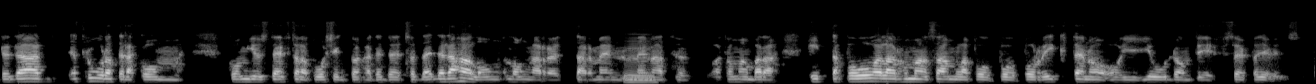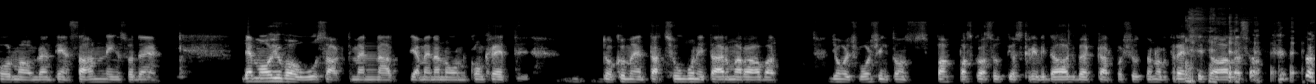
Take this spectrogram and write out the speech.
det där, jag tror att det där kom, kom just efter att Washington hade dött. Så det, det där har lång, långa rötter men, Mm. men att, att om man bara hittar på eller om man samlar på, på, på rykten och, och gjorde dem till, försökte forma om den till en sanning så det, det må ju vara osagt men att jag menar någon konkret dokumentation i termer av att George Washingtons pappa skulle ha suttit och skrivit dagböcker på 1730-talet så, så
